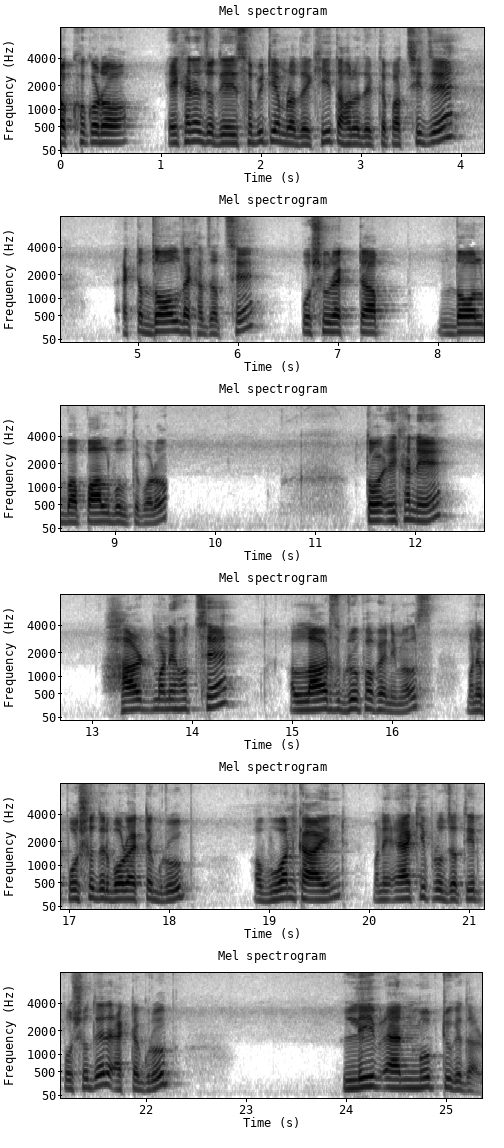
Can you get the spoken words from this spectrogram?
লক্ষ্য করো, এখানে যদি এই ছবিটি আমরা দেখি, তাহলে দেখতে পাচ্ছি যে একটা দল দেখা যাচ্ছে। পশুর একটা দল বা পাল বলতে পারো। তো এখানে হার্ড মানে হচ্ছে লার্জ গ্রুপ অফ অ্যানিমালস মানে পশুদের বড় একটা গ্রুপ অফ ওয়ান কাইন্ড মানে একই প্রজাতির পশুদের একটা group live and move together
